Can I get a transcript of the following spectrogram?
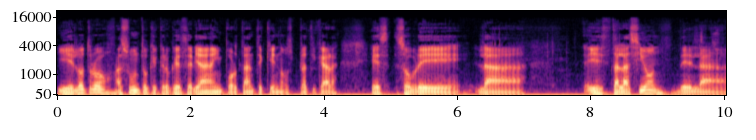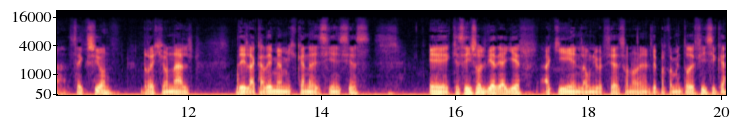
Y el otro asunto que creo que sería importante que nos platicara es sobre la instalación de la sección regional de la Academia Mexicana de Ciencias eh, que se hizo el día de ayer aquí en la Universidad de Sonora en el Departamento de Física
